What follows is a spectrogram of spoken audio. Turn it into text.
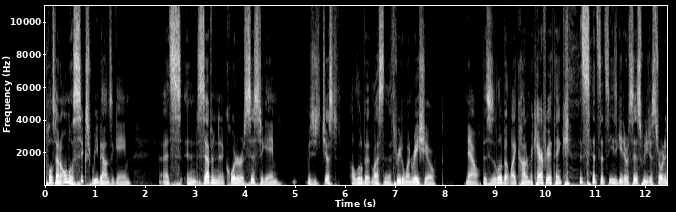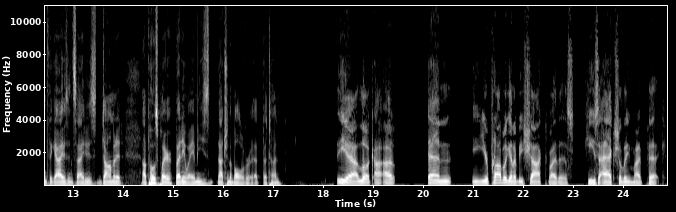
Pulls down almost six rebounds a game, and seven and a quarter assists a game, which is just a little bit less than the three to one ratio. Now, this is a little bit like Connor McCaffery, I think, sense it's easy to assist when you just throw it into the guy who's inside, who's dominant uh, post player. But anyway, I mean, he's not turning the ball over a, a ton. Yeah, look, I, I and you're probably going to be shocked by this. He's actually my pick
